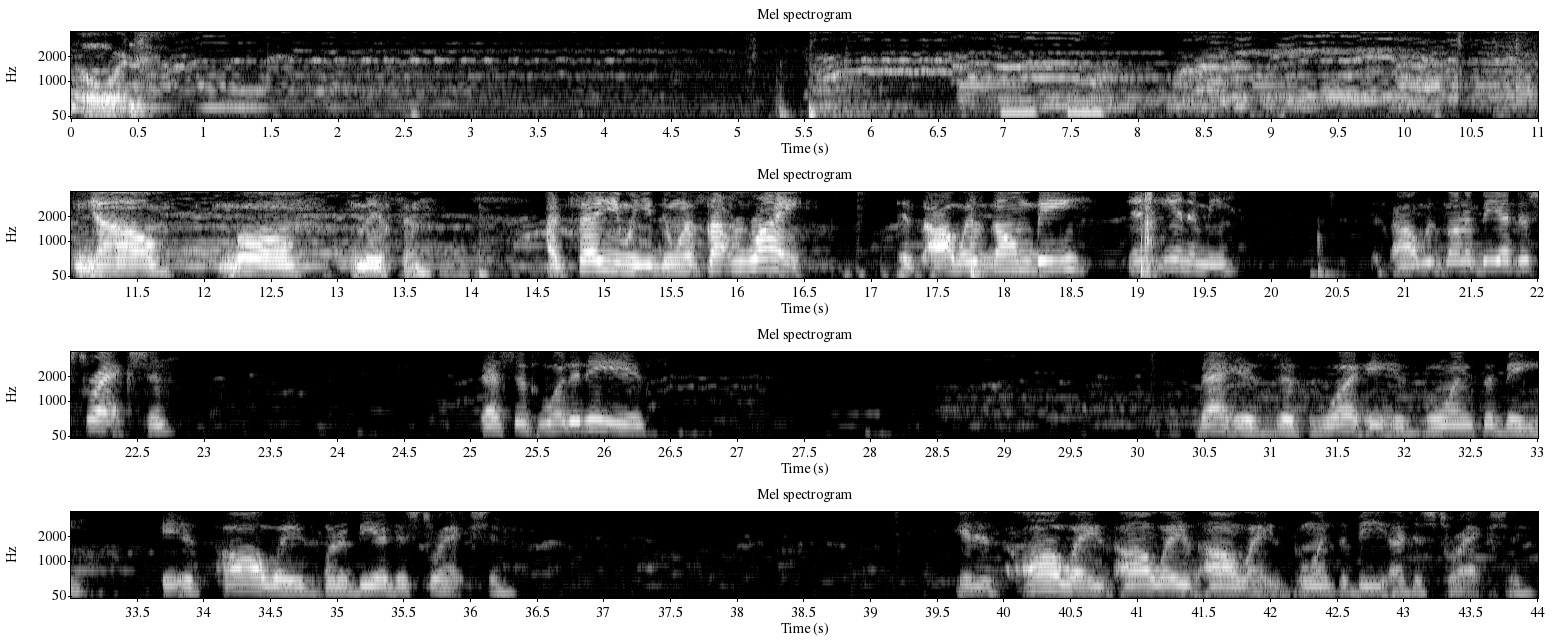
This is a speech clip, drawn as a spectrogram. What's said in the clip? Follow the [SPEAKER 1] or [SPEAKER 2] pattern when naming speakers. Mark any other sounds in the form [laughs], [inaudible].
[SPEAKER 1] Lord. Y'all, well, listen. I tell you, when you're doing something right, it's always going to be an enemy. It's always going to be a distraction. That's just what it is. That is just what it is going to be. It is always going to be a distraction. It is always, always, always going to be a distraction.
